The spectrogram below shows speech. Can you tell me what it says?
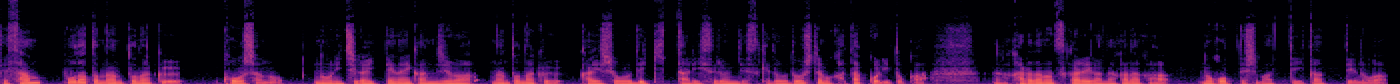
で散歩だとなんとなく後者の脳に血がいってない感じはなんとなく解消できたりするんですけどどうしても肩こりとかなんか体の疲れがなかなか残ってしまっていたっていうのが、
